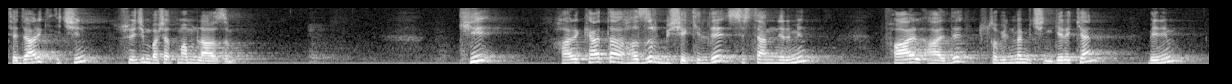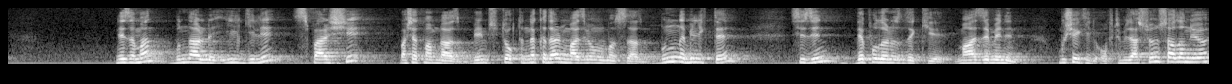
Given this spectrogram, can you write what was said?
tedarik için sürecin başlatmam lazım ki harekata hazır bir şekilde sistemlerimin faal halde tutabilmem için gereken benim ne zaman bunlarla ilgili siparişi başlatmam lazım. Benim stokta ne kadar malzemem olması lazım. Bununla birlikte sizin depolarınızdaki malzemenin bu şekilde optimizasyonu sağlanıyor.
